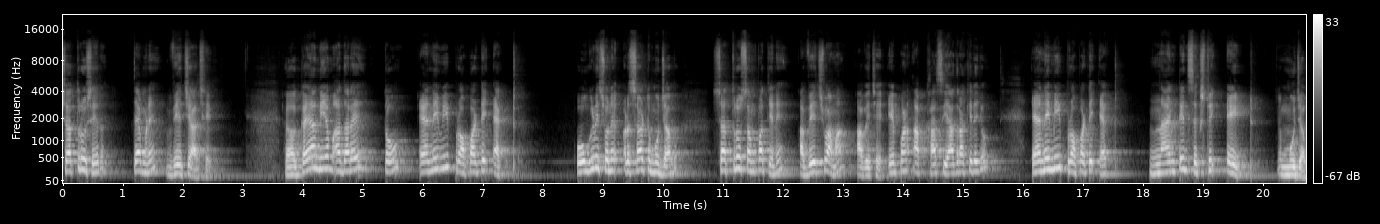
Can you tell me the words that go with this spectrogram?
શત્રુ શેર તેમણે વેચ્યા છે. કયા નિયમ આધારે તો એનિમી પ્રોપર્ટી એક્ટ ઓગણીસો ને અડસઠ મુજબ શત્રુ સંપત્તિને આ વેચવામાં આવી છે એ પણ આપ ખાસ યાદ રાખી દેજો. Enemy property act nineteen sixty eight મુજબ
